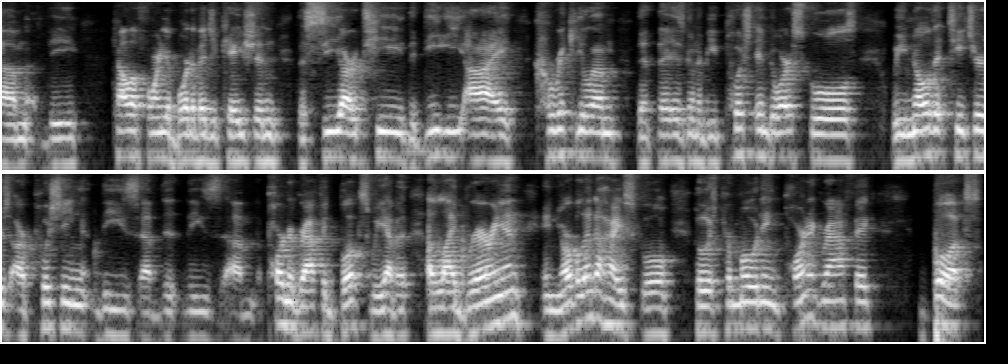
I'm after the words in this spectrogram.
um, the California Board of Education, the CRT, the DEI curriculum that, that is going to be pushed into our schools. We know that teachers are pushing these uh, th- these um, pornographic books. We have a, a librarian in Yorba Linda High School who is promoting pornographic books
